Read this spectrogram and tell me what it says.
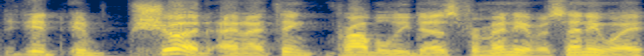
it, it, should, and I think probably does for many of us anyway,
